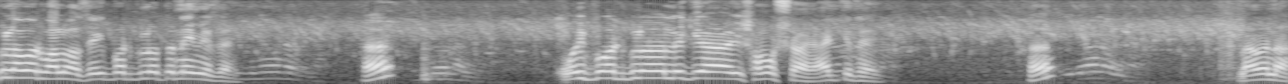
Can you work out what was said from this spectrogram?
গুলো আবার ভালো আছে, এই পটগুলো তো নেমে যায়। হ্যাঁ? ওই পটগুলো হলে কি সমস্যা হয়, আটকে থাকে হ্যাঁ? নামে না।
